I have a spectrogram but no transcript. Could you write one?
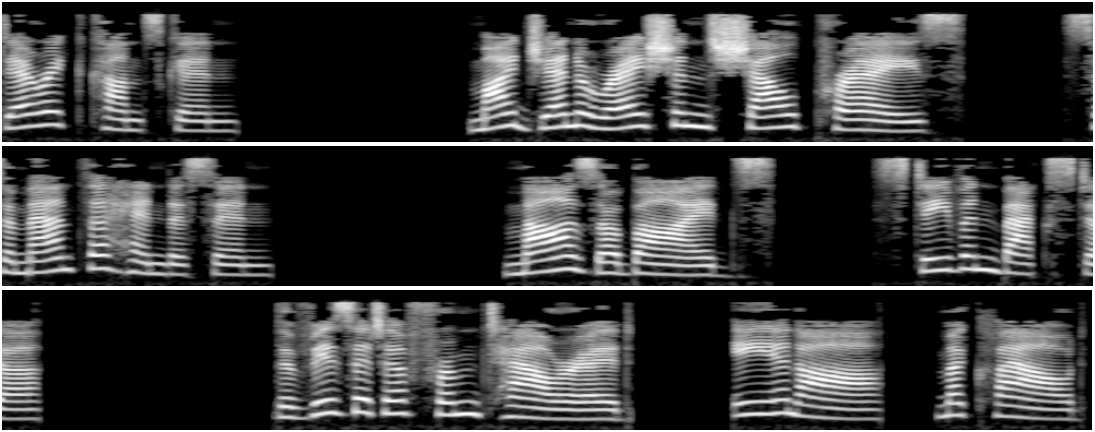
Derek Kunsken. My Generations Shall Praise, Samantha Henderson. Mars Abides, Stephen Baxter. The Visitor from Taured, Ian R. MacLeod.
